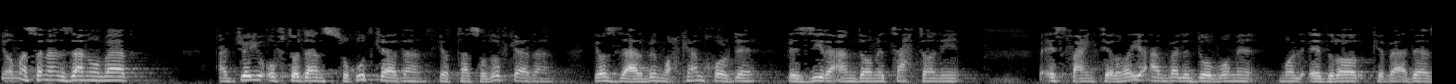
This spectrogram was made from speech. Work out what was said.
یا مثلا زن و مرد از جای افتادن سقوط کردن یا تصادف کردن یا ضربه محکم خورده به زیر اندام تحتانی و اسفنکترهای اول دوم مال ادرار که بعد از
